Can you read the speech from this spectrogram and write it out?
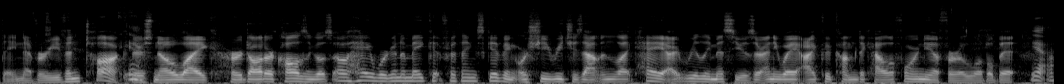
they never even talk there's no like her daughter calls and goes oh hey we're gonna make it for thanksgiving or she reaches out and like hey i really miss you is there any way i could come to california for a little bit yeah.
